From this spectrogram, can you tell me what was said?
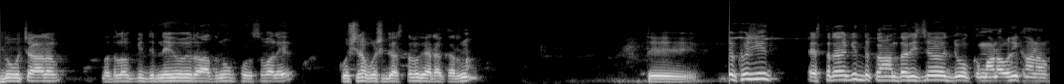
ਦੋ ਚਾਰ, ਮਤਲਬ ਕਿ ਜਿੰਨੇ ਵੀ ਰਾਤ ਨੂੰ ਪੁਲਿਸ ਵਾਲੇ ਕੁਛ ਨਾ ਕੁਛ ਗਸ਼ਤ ਵਗੈਰਾ ਕਰਨ। ਤੇ ਦੇਖੋ ਜੀ, ਇਸ ਤਰ੍ਹਾਂ ਕਿ ਦੁਕਾਨਦਾਰੀ 'ਚ ਜੋ ਕਮਾਣਾ ਉਹੀ ਖਾਣਾ।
